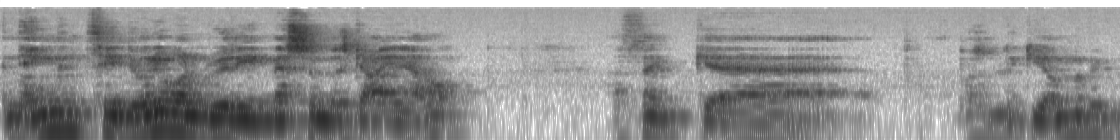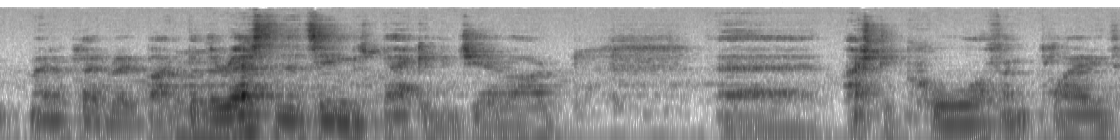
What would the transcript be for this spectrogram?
in the England team, the only one really missing was Gary Neville. I think uh, wasn't Luke Young maybe might have played right back, but the rest of the team was Beckham and Gerrard, uh, Ashley Cole I think played,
